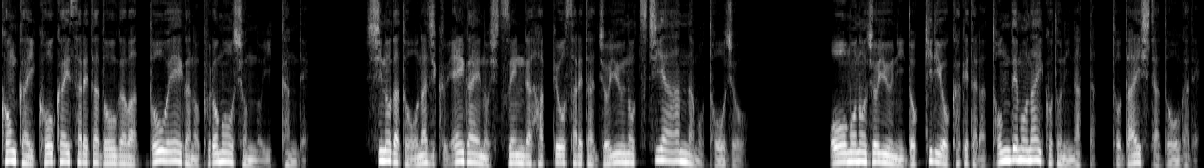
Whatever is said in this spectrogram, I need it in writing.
今回公開された動画は同映画のプロモーションの一環で、篠田と同じく映画への出演が発表された女優の土屋アンナも登場。大物女優にドッキリをかけたらとんでもないことになったと題した動画で、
